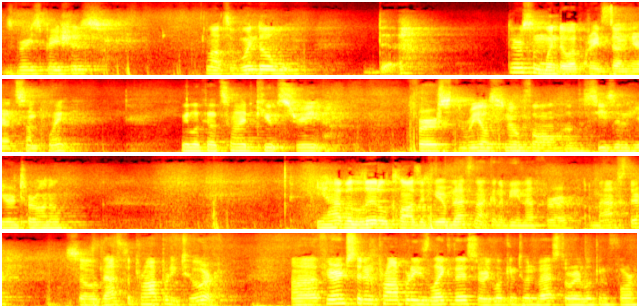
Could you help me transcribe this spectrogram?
it's very spacious. Lots of window. There are some window upgrades done here at some point. We look outside, cute street. First real snowfall of the season here in Toronto. You have a little closet here, but that's not going to be enough for a master. So that's the property tour. Uh, if you're interested in properties like this, or you're looking to invest, or looking for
